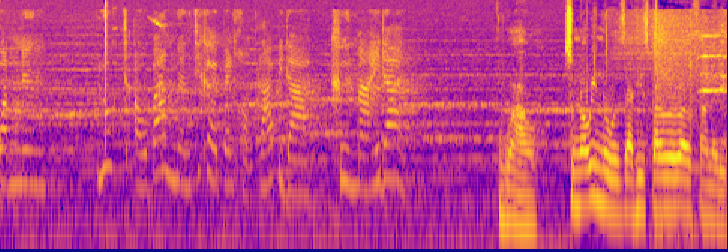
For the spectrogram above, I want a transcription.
วันหนึ่ง ลูกจะเอาบ้านเมืองที่เคยเป็นของพระบิดา คืนมาให้ได้ Wow. So now he knows that he's part of the royal family.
